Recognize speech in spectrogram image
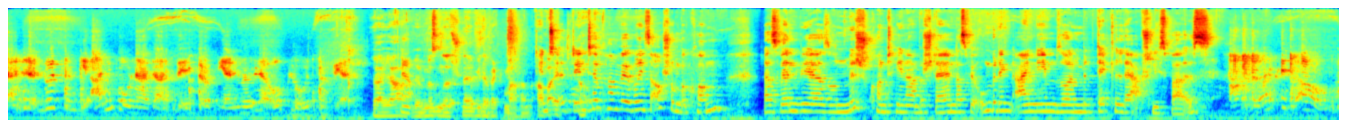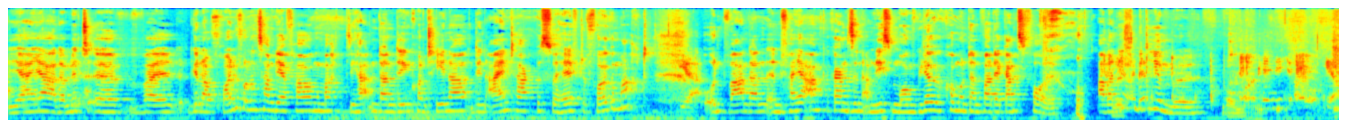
dann nutzen die Anwohner das nicht, um ihren Müll da auch loszuwerden. Ja, ja, Ja. wir müssen das schnell wieder wegmachen. Den, Aber Ti- den Tipp haben wir übrigens auch schon bekommen, dass wenn wir so einen Mischcontainer bestellen, dass wir unbedingt einnehmen sollen mit Deckel, der abschließbar ist. Ach, sowas gibt's auch. Ja, ja, damit, äh, weil, genau, Freunde von uns haben die Erfahrung gemacht, sie hatten dann den Container den einen Tag bis zur Hälfte voll gemacht Ja. und waren dann in Feierabend gegangen, sind am nächsten Morgen wiedergekommen und dann war der ganz voll. Aber nicht mit ihrem Müll. oh Das Mann, kenne ich auch, ja.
